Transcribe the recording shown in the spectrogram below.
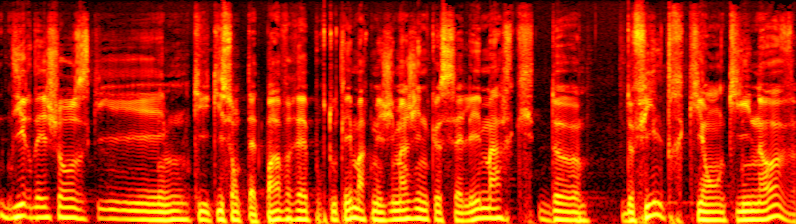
dire des choses qui, qui, qui sont peut-être pas vraies pour toutes les marques, mais j'imagine que c'est les marques de de filtres qui ont qui innovent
